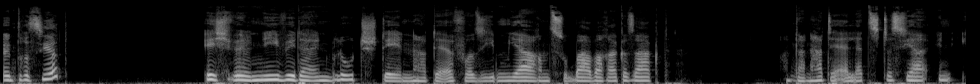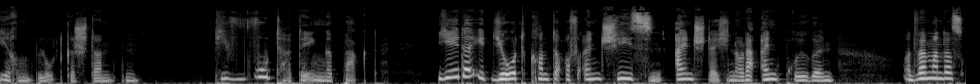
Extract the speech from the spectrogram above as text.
interessiert? Ich will nie wieder in Blut stehen, hatte er vor sieben Jahren zu Barbara gesagt. Und dann hatte er letztes Jahr in ihrem Blut gestanden. Die Wut hatte ihn gepackt. Jeder Idiot konnte auf einen schießen, einstechen oder einprügeln. Und wenn man das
